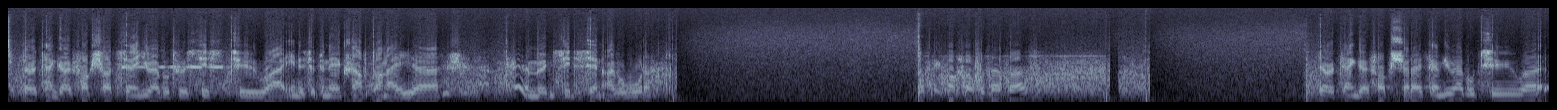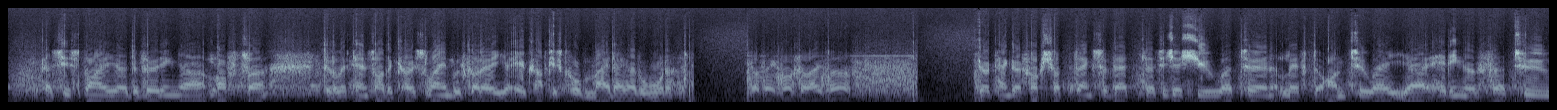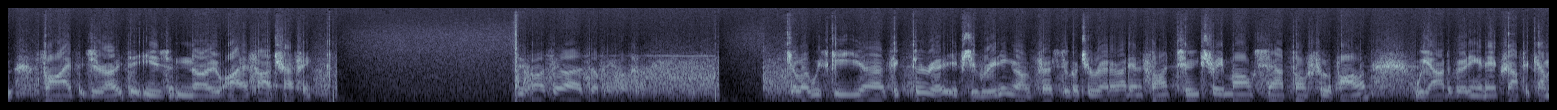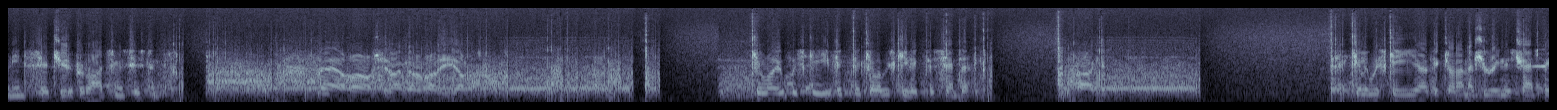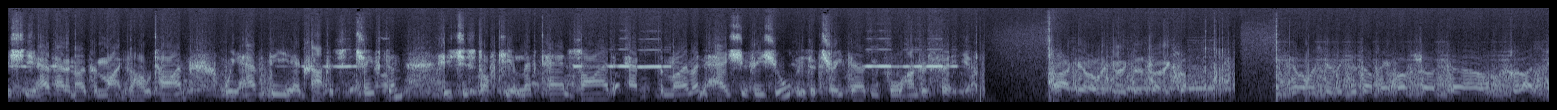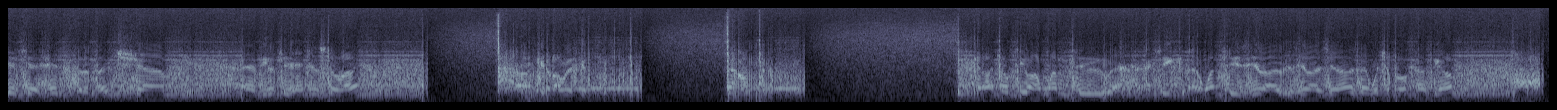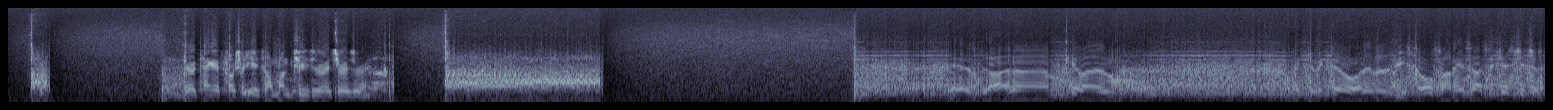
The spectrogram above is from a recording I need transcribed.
Delta Tango Foxtrot, Center, you able to assist to uh, intercept an aircraft on a uh, emergency descent over water? Foxtrot, was that for us? Delta Tango Foxtrot AFM, you able to uh, assist by uh, diverting uh, off uh, to the left-hand side of the coastline? We've got a uh, aircraft just called Mayday over water. Delta Foxtrot, A first. Delta Tango Foxtrot, thanks for that. Uh, suggest you uh, turn left onto a uh, heading of uh, 250. There is no IFR traffic. 250, Delta Foxtrot. Kilo Whiskey uh, Victor, uh, if you're reading, I've still got your radar identified, two, three miles south of Phillip Island. We are diverting an aircraft to come and intercept you to provide some assistance. Now, oh shit, I haven't got a bloody, um, Kilo Whiskey Victor, Kilo Whiskey Victor Centre. uh, Kilo Whiskey uh, Victor, I don't know if you're reading this transmission. You have had an open mic the whole time. We have the aircraft. It's Chieftain. He's just off to your left-hand side at the moment. Has your visual. Is at 3,400 feet. Alright, Kilo Whiskey Victor, traffic stop. Kilo Whiskey Victor, Delta Foxtrot, uh, could I suggest you head for the beach? Um, have you got your engine still running? Uh, Kilo Whiskey. Can I talk to you on one two, actually, uh, one two zero zero zero, is that what you're broadcasting on? Go Tango Foxtrot, yes, on 12000. Yes, uh, um, Kilo Victor Victor, or whatever his call sign is, I suggest you just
